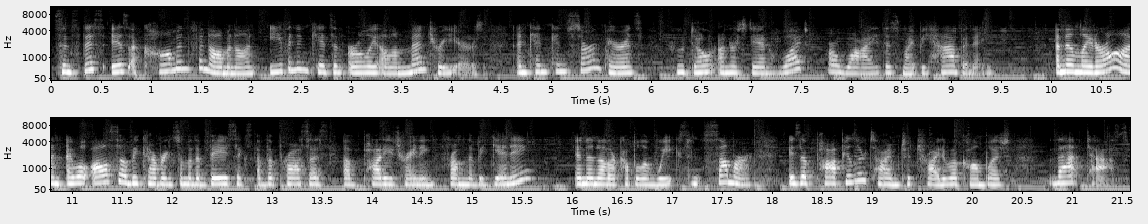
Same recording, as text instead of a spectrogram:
Since this is a common phenomenon even in kids in early elementary years and can concern parents who don't understand what or why this might be happening. And then later on, I will also be covering some of the basics of the process of potty training from the beginning in another couple of weeks, since summer is a popular time to try to accomplish that task.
